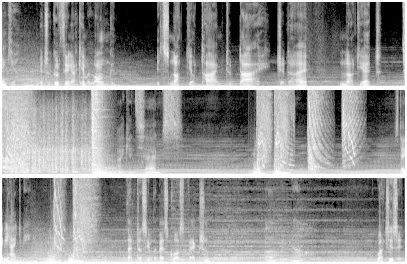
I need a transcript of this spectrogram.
Thank you. It's a good thing I came along. It's not your time to die, Jedi. Not yet. I can sense. Stay behind me. That does seem the best course of action. Oh no. What is it?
